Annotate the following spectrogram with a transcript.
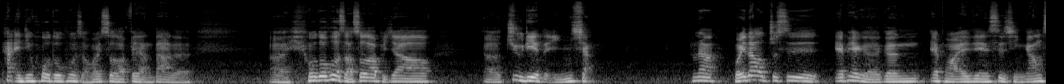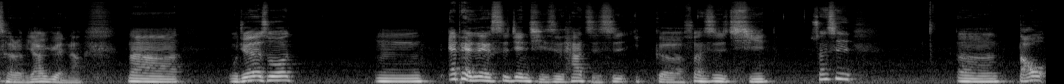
它一定或多或少会受到非常大的呃或多或少受到比较。呃，剧烈的影响。那回到就是 APEC 跟 Apple ID 这件事情，刚扯了比较远了。那我觉得说，嗯，APEC 这个事件其实它只是一个算是起，算是，嗯、呃，导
